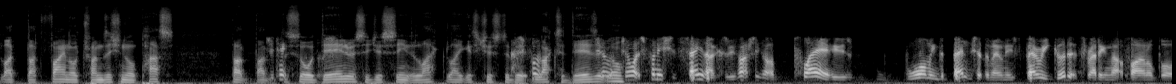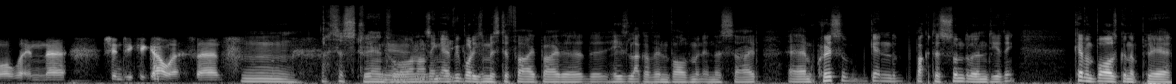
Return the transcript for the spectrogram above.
like that final transitional pass. That that think- so dangerous. It just seems to lack like it's just a bit thought- Do you, lackadaisical. know, you know what, it's funny you should say that because we've actually got a player who's warming the bench at the moment. He's very good at threading that final ball in uh, Shinji Kagawa. So Mm, that's a strange Yeah, one. I think everybody's mystified by the, the his lack of involvement in the side. Um, Chris, getting back to Sunderland, do you think Kevin Ball's going to play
